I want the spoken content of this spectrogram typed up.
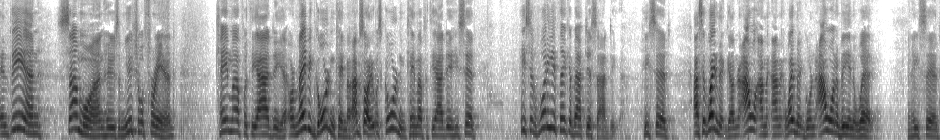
and then someone who's a mutual friend came up with the idea, or maybe Gordon came up, I'm sorry, it was Gordon came up with the idea. He said, he said, what do you think about this idea? He said, I said, wait a minute, Governor, I want, I mean, I mean, wait a minute, Gordon, I want to be in the wedding. And he said,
